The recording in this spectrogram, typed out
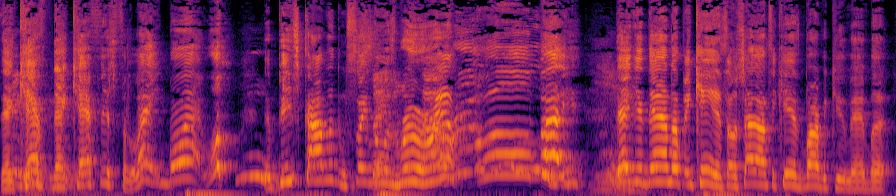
That cat, that catfish fillet, boy. Woo. The peach cobbler, them St. Louis real style. Oh, buddy, mm. they get down up in Ken's. So shout out to Ken's barbecue, man. But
